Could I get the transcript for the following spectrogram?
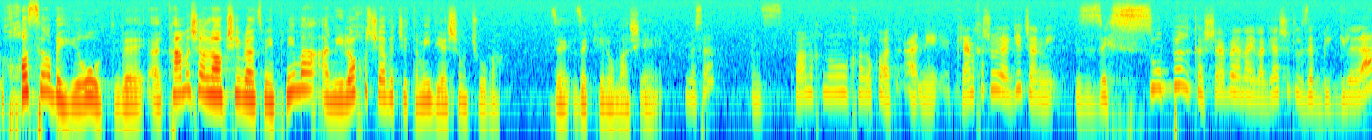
חוסר בהירות, וכמה שאני לא אקשיב לעצמי פנימה, אני לא חושבת שתמיד יש שם תשובה. זה, זה כאילו מה ש... בסדר, אז פה אנחנו חלוקות. אני, כן חשוב להגיד שאני, זה סופר קשה בעיניי לגשת לזה בגלל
